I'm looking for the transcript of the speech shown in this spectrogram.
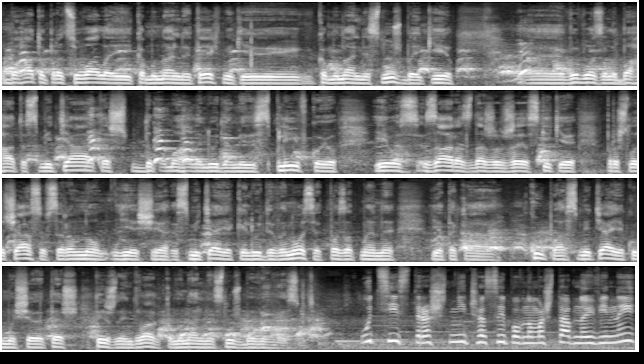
багато працювало і комунальної техніки, і комунальні служби, які вивозили багато сміття, теж допомагали людям із плівкою. І ось зараз, навіть вже скільки пройшло часу, все одно є ще сміття, яке люди виносять. Позад мене є така купа сміття, яку ми ще теж тиждень-два комунальні служби вивезуть. У ці страшні часи повномасштабної війни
